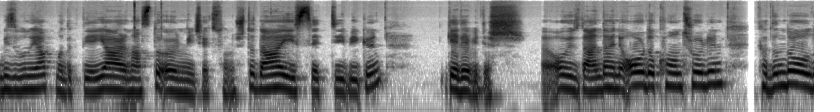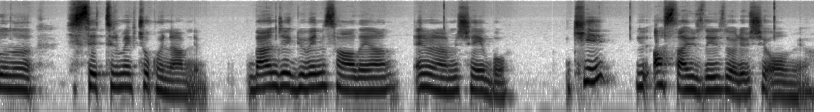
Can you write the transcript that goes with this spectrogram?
biz bunu yapmadık diye yarın hasta ölmeyecek sonuçta. Daha iyi hissettiği bir gün gelebilir. O yüzden de hani orada kontrolün kadında olduğunu hissettirmek çok önemli bence güveni sağlayan en önemli şey bu. Ki asla yüzde yüz öyle bir şey olmuyor.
